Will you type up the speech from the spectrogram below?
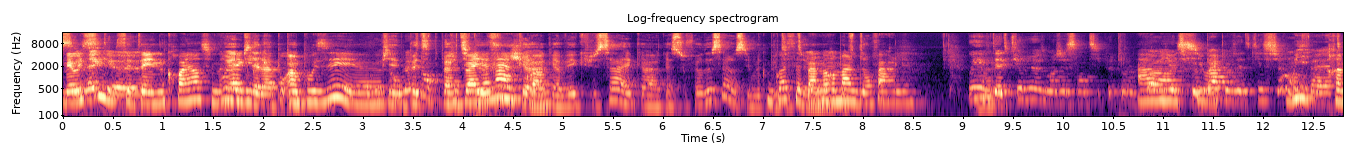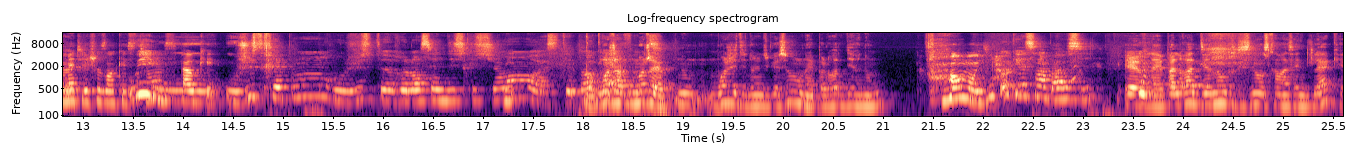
mais, aussi, que- c'était une croyance, une Oui, puis règle elle a- pour- imposée. euh, Oui, Puis il y a une petite partie Du de vous qui a, vécu ça et qui a, souffert de ça aussi. votre Comme quoi, petite, c'est pas euh, normal petite de enfant. parler? Oui, Ouais. ou d'être curieuse. Moi, j'ai senti plutôt le Ah pas. oui, tu aussi, peux pas ouais. poser de questions. Oui, en fait. remettre les choses en question, Oui, c'est ou- pas ok. Ou juste répondre, ou juste relancer une discussion. Oui. euh, C'était pas Donc, ok. moi, moi, j'étais dans l'éducation, on n'avait pas le droit de dire non. Oh mon dieu. Ok, sympa aussi. Et on n'avait pas le droit de dire non parce que sinon on se ramassait une claque.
